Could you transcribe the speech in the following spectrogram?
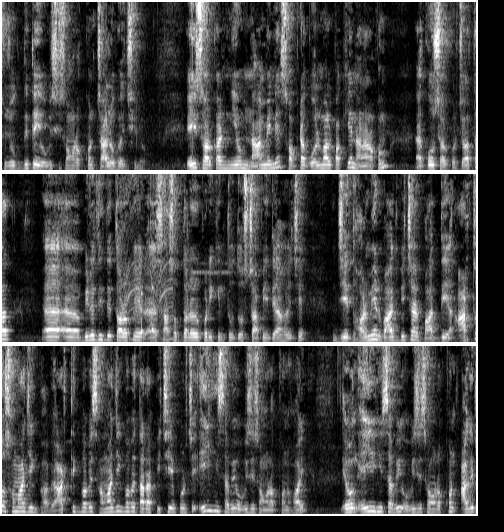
সুযোগ দিতেই ওবিসি সংরক্ষণ চালু হয়েছিল। এই সরকার নিয়ম না মেনে সবটা গোলমাল পাকিয়ে নানা রকম কৌশল করছে। অর্থাৎ বিরোধীদের তরফের শাসক দলের উপরই কিন্তু দোষ চাপিয়ে দেওয়া হয়েছে যে ধর্মের বাজ বিচার বাদ দিয়ে আর্থ সামাজিকভাবে আর্থিকভাবে, সামাজিকভাবে তারা পিছিয়ে পড়ছে। এই হিসাবে ওবিসি সংরক্ষণ হয়। এবং এই হিসাবেই ওবিসি সংরক্ষণ আগের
